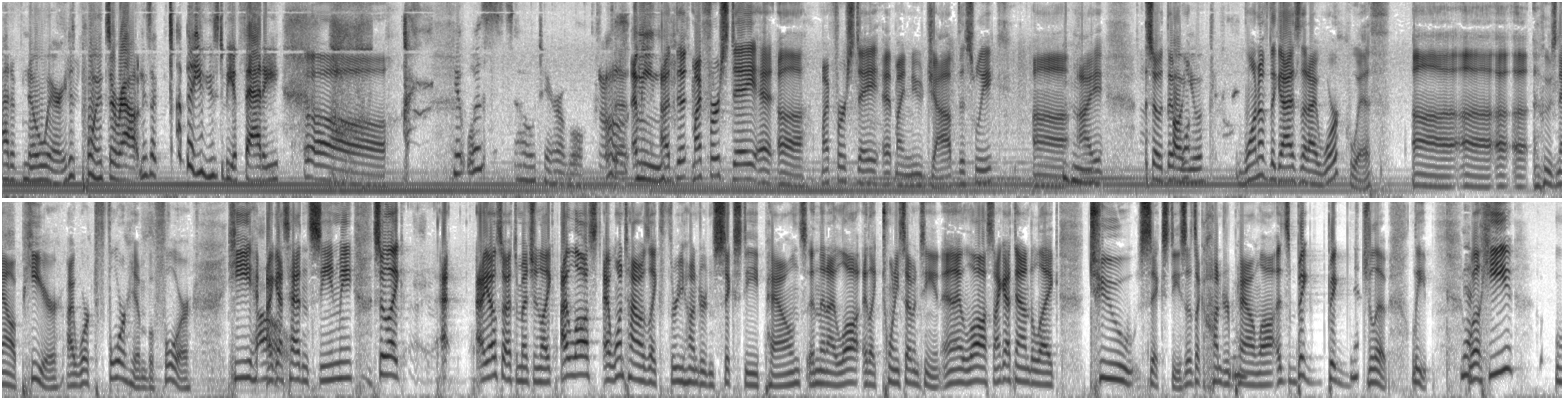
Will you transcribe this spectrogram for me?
out of nowhere. He just points her out and he's like, I bet you used to be a fatty. Oh. It was so terrible. I mean, Uh, th- my first day at uh, my first day at my new job this week. Uh, I so the Oh, one, you- one of the guys that I work with. Uh, uh, uh, uh, who's now a peer? I worked for him before. He, I guess, hadn't seen me. So, like, I, also have to mention, like, I lost at one time. I was like 360 pounds, and then I lost like 2017, and I lost. And I got down to like 260. So it's like a hundred mm-hmm. pound loss. It's a big, big leap. Leap. Yeah. Well, he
